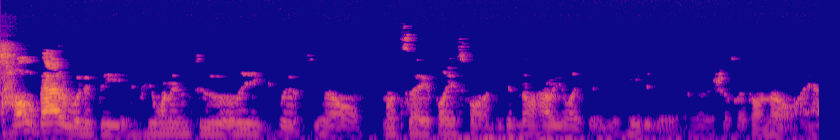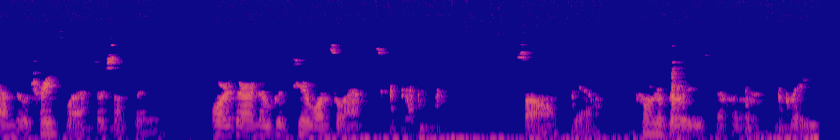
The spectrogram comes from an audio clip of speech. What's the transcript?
how bad would it be if you went into a league with you know let's say Blaze Spawn, you didn't know how you liked it, and you hated it, and then it's just like oh no, I have no trades left or something, or there are no good tier ones left. So yeah, comfortability is definitely great.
